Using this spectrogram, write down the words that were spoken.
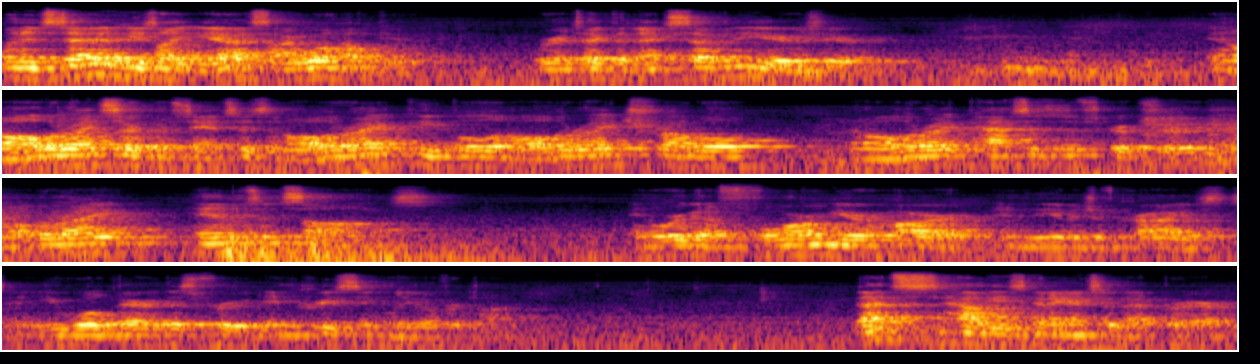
When instead he's like, Yes, I will help you. We're going to take the next 70 years here, in all the right circumstances, and all the right people, and all the right trouble, and all the right passages of Scripture, and all the right hymns and songs, and we're going to form your heart into the image of Christ, and you will bear this fruit increasingly over time. That's how he's going to answer that prayer.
